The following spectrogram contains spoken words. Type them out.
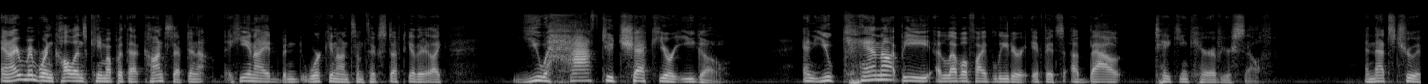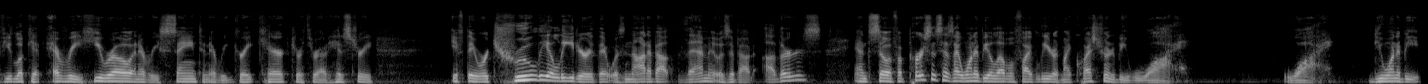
and I remember when Collins came up with that concept, and he and I had been working on some stuff together. Like, you have to check your ego, and you cannot be a level five leader if it's about taking care of yourself. And that's true if you look at every hero and every saint and every great character throughout history. If they were truly a leader that was not about them, it was about others. And so if a person says, I want to be a level five leader, my question would be, why? Why? Do you want to be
